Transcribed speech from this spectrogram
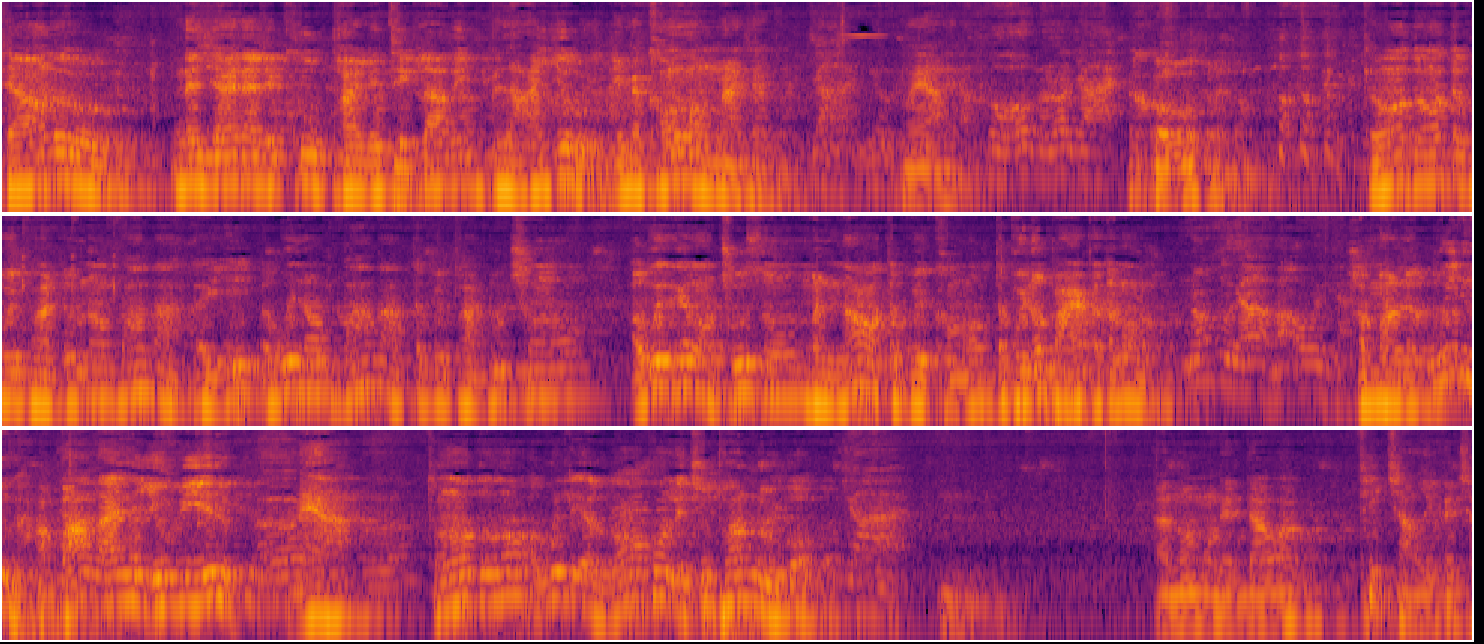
เช้าลูกในย้ายในเล็กคู่ภายเลยที่ลาวิบลายอยู่ยังไม่คล้องลองนายจังไม่อะไร ကောကလည်းတော့တော့တပွေဖာဒူနောဘာသာအေးအဝိနောဘာသာတပွေဖာဒူချုံနောအဝိကေလောချိုးစုံမနောတပွေခေါနောတပွေနောဘာရပတလောလောနောဆိုရမအဝိကဟမလဝိဒူဟာဘာတိုင်းယူဘီရုနဲဟာသောနောသောနောအဝိလေရောခောလေချူဖန်လူဘောဂျာအနောမနဲ့တာဝထိတ်ချလေးကချ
